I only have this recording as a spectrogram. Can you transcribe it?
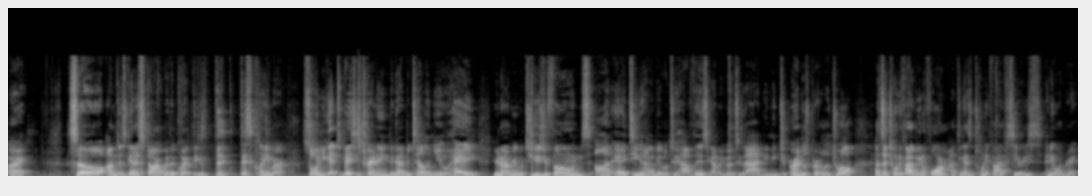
Alright. So I'm just gonna start with a quick dis- dis- disclaimer. So when you get to basic training, they're gonna be telling you, hey, you're not gonna be able to use your phones on AIT, you're not gonna be able to have this, you're not gonna be able to do that, you need to earn those privileges. Well, that's a 25 uniform, I think that's a 25 series, anyone, right?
